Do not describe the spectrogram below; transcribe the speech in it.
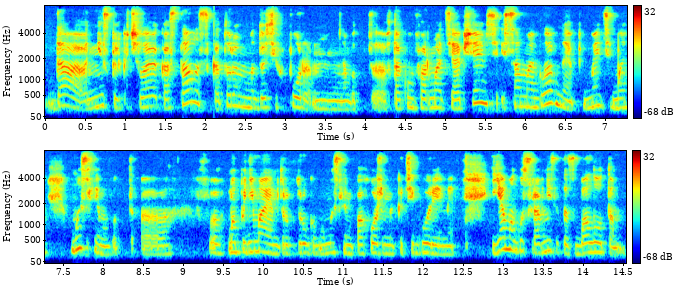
Да, несколько человек осталось, с которыми мы до сих пор вот э, в таком формате общаемся. И самое главное, понимаете, мы мыслим вот э, мы понимаем друг друга, мы мыслим похожими категориями. Я могу сравнить это с болотом.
